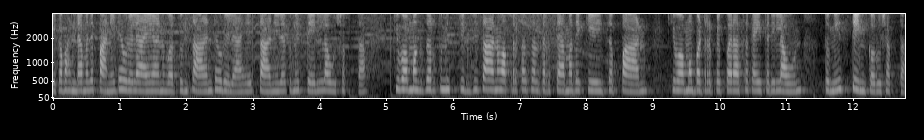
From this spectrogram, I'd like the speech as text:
एका भांड्यामध्ये पाणी ठेवलेलं आहे आणि वरतून चाळण ठेवलेले आहे. चाळणीला तुम्ही तेल लावू शकता. किंवा मग जर तुम्ही स्टीलची चाळण वापरत असाल तर त्यामध्ये केळीचं पान किंवा मग बटर पेपर असं काहीतरी लावून तुम्ही स्टीम करू शकता.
